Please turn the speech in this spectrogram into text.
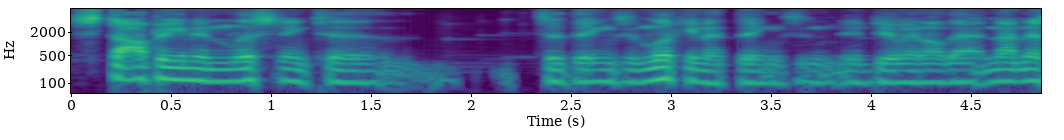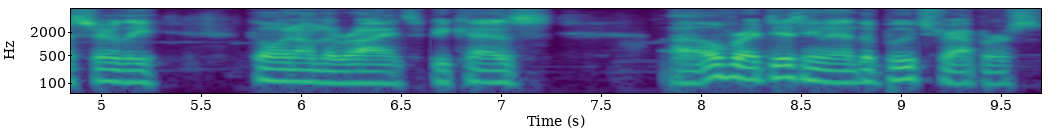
stopping and listening to to things and looking at things and, and doing all that, not necessarily going on the rides because uh, over at Disneyland, the bootstrappers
